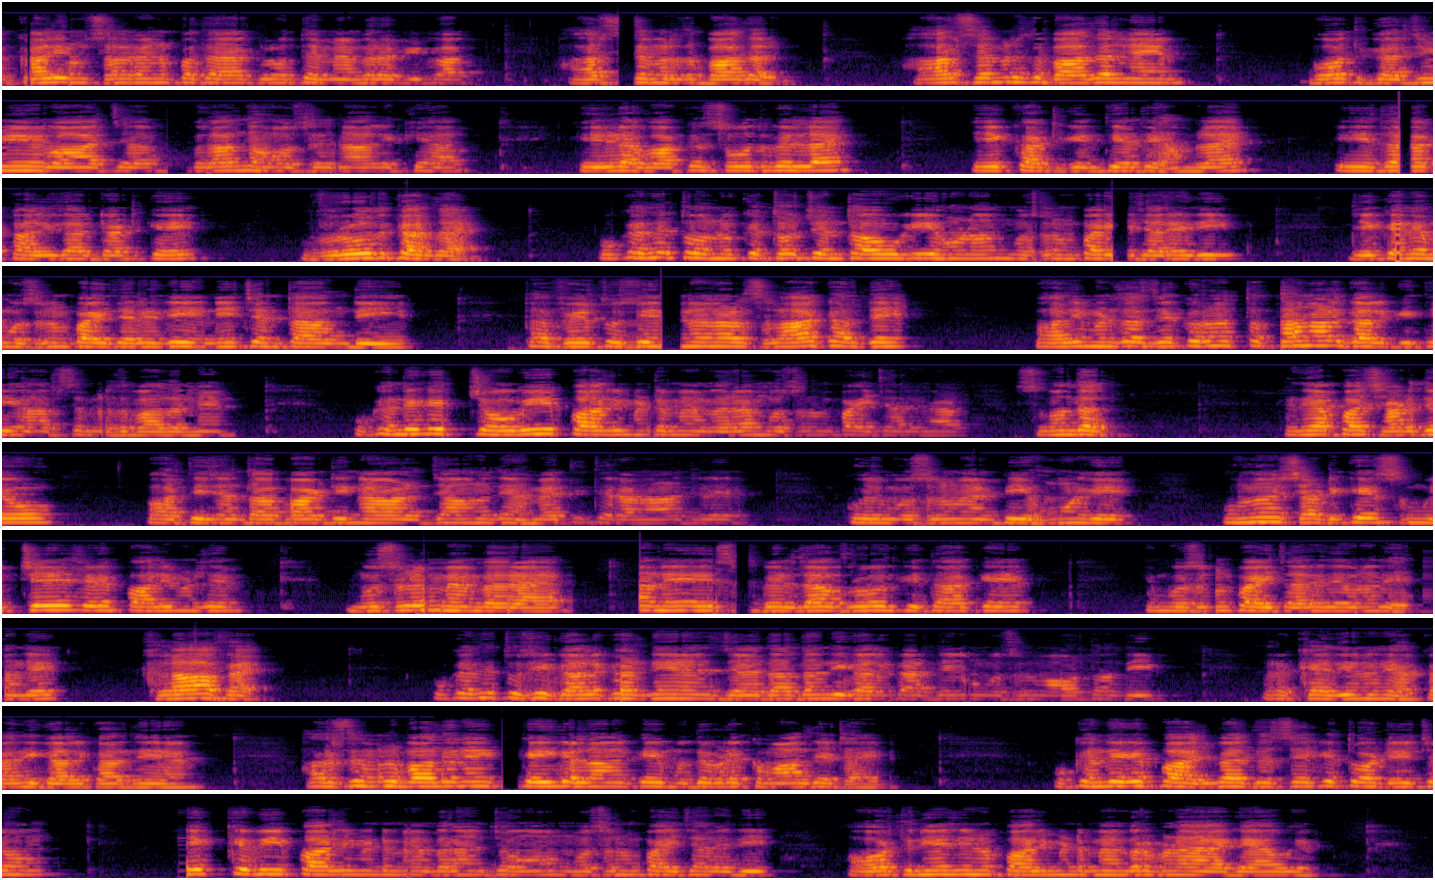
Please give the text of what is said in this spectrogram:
ਅਕਾਲੀ ਨੂੰ ਸਾਰਿਆਂ ਨੂੰ ਪਤਾ ਹੈ, ਇਕਲੌਤੇ ਮੈਂਬਰ ਹੈ ਬੀਬਾ ਹਰਸਿਮਰਤ ਬਾਦਲ। ਹਰਸਿਮਰਤ ਬਾਦਲ ਨੇ ਬਹੁਤ ਗਰਜਵੀਂ ਆਵਾਜ਼ 'ਚ ਬੁਲੰਦ ਹੌਸਲੇ ਨਾਲ ਲਿਖਿਆ ਕਿ ਜਿਹੜਾ ਵਕਤ ਸੋਧ ਬਿੱਲ ਹੈ, ਇਹ ਘੱਟ ਗਿਣਤੀ ਅਤੇ ਹਮਲਾ ਹੈ। ਇਸ ਦਾ ਅਕਾਲੀ ਦਲ ਡਟ ਕੇ ਵਿਰੋਧ ਕਰਦਾ ਹੈ। ਉਹ ਕਹਿੰਦੇ ਤੁਹਾਨੂੰ ਕਿੱਥੋਂ ਚਿੰਤਾ ਹੋਊਗੀ ਹੁਣ ਮੁਸਲਮ ਭਾਈਚਾਰੇ ਦੀ? ਜੇ ਕਹਿੰਦੇ ਮੁਸਲਮ ਭਾਈਚਾਰੇ ਦੀ ਇੰਨੀ ਚਿੰਤਾ ਹੁੰਦੀ, ਤਾਂ ਫਿਰ ਤੁਸੀਂ ਇਹਨਾਂ ਨਾਲ ਸਲਾਹ ਕਰਦੇ। ਪਾਰਲੀਮੈਂਟ ਦਾ ਜ਼ਿਕਰ ਉਹਨਾਂ ਤੱਥਾਂ ਨਾਲ ਗੱਲ ਕੀਤੀ ਹਰਸਿਮਰਤ ਬਾਦਲ ਨੇ। ਉਹ ਕਹਿੰਦੇ ਕਿ 24 ਪਾਰਲੀਮੈਂਟ ਮੈਂਬਰ ਆ ਮੁਸਲਮ ਭਾਈਚਾਰੇ ਨਾਲ ਸੰਬੰਧਤ। ਕਹਿੰਦੇ ਆਪਾਂ ਛੱਡ ਦਿਓ, ਭਾਰਤੀ ਜਨਤਾ ਪਾਰਟੀ ਨਾਲ ਜਾਂ ਉਹਨਾਂ ਦੇ ਹਮਾਇਤੀ ਧਿਰਾਂ ਨਾਲ ਜਿਹੜੇ ਕੁਝ ਮੁਸਲਮ ਐਮਪੀ ਹੋਣਗੇ, ਉਹਨਾਂ ਨੂੰ ਛੱਡ ਕੇ ਸਮੁੱਚੇ ਜਿਹੜੇ ਪਾਰਲੀਮੈਂਟ ਦੇ ਮੁਸਲਮ ਮੈਂਬਰ ਹੈ ਨੇ ਇਸ ਬਿੱਲ ਦਾ ਵਿਰੋਧ ਕੀਤਾ ਕਿ ਇਹ ਮੁਸਲਮ ਭਾਈਚਾਰੇ ਦੇ ਉਹਨਾਂ ਦੇ ਹਿੱਤਾਂ ਦੇ ਖਿਲਾਫ ਹੈ। ਉਹ ਕਹਿੰਦੇ, ਤੁਸੀਂ ਗੱਲ ਕਰਦੇ ਆ, ਜਾਇਦਾਦਾਂ ਦੀ ਗੱਲ ਕਰਦੇ ਹੋ, ਮੁਸਲਮ ਔਰਤਾਂ ਦੀ ਰੱਖਿਆ ਦੀ, ਉਹਨਾਂ ਦੇ ਹੱਕਾਂ ਦੀ ਗੱਲ ਕਰਦੇ ਆ। ਹਰਸਿਮਰਤ ਬਾਦਲ ਨੇ ਕਈ ਗੱਲਾਂ ਕਈ ਮੁੱਦੇ ਬੜੇ ਕਮਾਲ ਦੇ ਉਠਾਏ ਉਹ ਕਹਿੰਦੇ ਕਿ ਭਾਜਪਾ ਦੱਸੇ ਕਿ ਤੁਹਾਡੇ ਚੋਂ ਇੱਕ ਵੀ ਪਾਰਲੀਮੈਂਟ ਮੈਂਬਰਾਂ ਚੋਂ ਮੁਸਲਮ ਭਾਈਚਾਰੇ ਦੀ ਔਰਤ ਨਹੀਂ ਹੈ ਜਿਹਨੂੰ ਪਾਰਲੀਮੈਂਟ ਮੈਂਬਰ ਬਣਾਇਆ ਗਿਆ ਹੋਵੇ।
